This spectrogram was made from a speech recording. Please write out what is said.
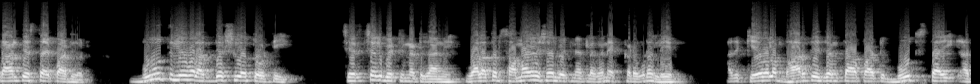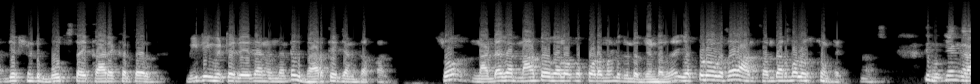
ప్రాంతీయ స్థాయి పార్టీ కావచ్చు బూత్ లెవెల్ అధ్యక్షులతోటి చర్చలు పెట్టినట్టు కానీ వాళ్ళతో సమావేశాలు పెట్టినట్లు కానీ ఎక్కడ కూడా లేదు. అది కేవలం భారతీయ జనతా పార్టీ బూత్ స్థాయి అధ్యక్షుడు బూత్ స్థాయి కార్యకర్త మీటింగ్ పెట్టేది ఏదైనా ఉందంటే అది భారతీయ జనతా పార్టీ. సో నడ్డా గారు నాతో కలవకపోవడం అనేది ఉండదు జనరల్గా. ఎప్పుడో ఒకసారి ఆ సందర్భాలు వస్తుంటాయి. ముఖ్యంగా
